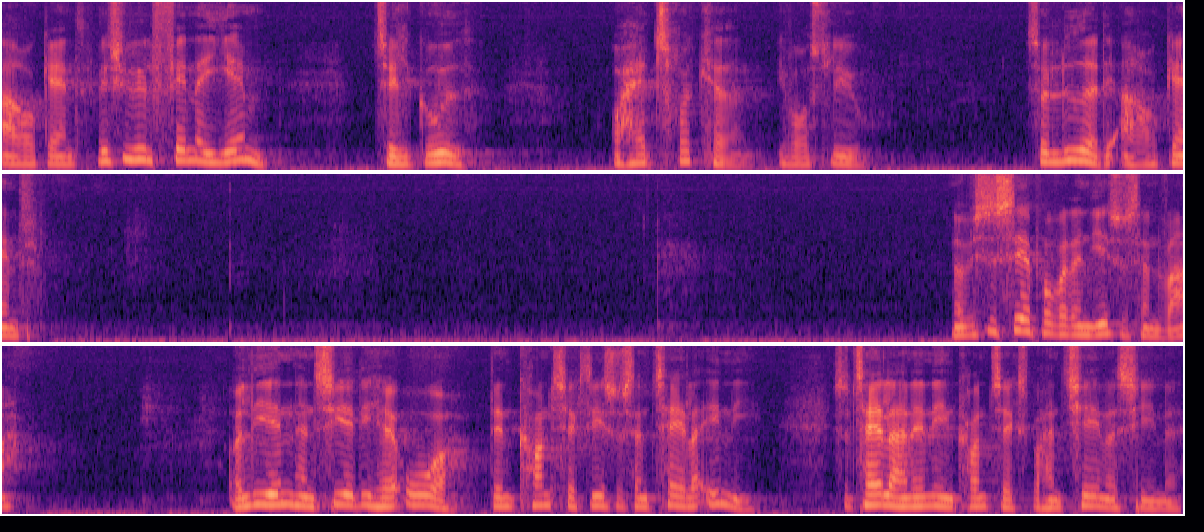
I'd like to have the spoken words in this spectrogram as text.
arrogant, hvis vi vil finde hjem til Gud og have trygheden i vores liv, så lyder det arrogant. Når vi så ser på, hvordan Jesus han var, og lige inden han siger de her ord, den kontekst, Jesus han taler ind i, så taler han ind i en kontekst, hvor han tjener sine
